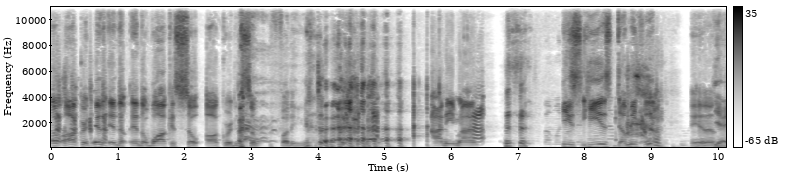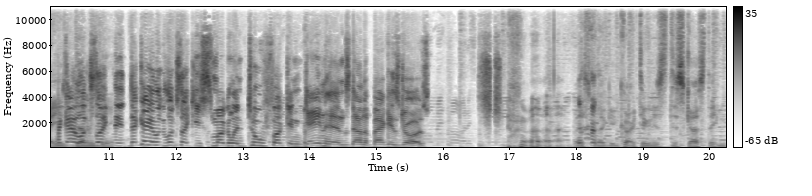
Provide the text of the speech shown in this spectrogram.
so awkward. And, and, the, and the walk is so awkward. It's so funny. Anima. He's he is dummy thin. You know? Yeah, That guy dummy looks like big. that guy look- looks like he's smuggling two fucking gain hens down the back of his drawers. this fucking cartoon is disgusting.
